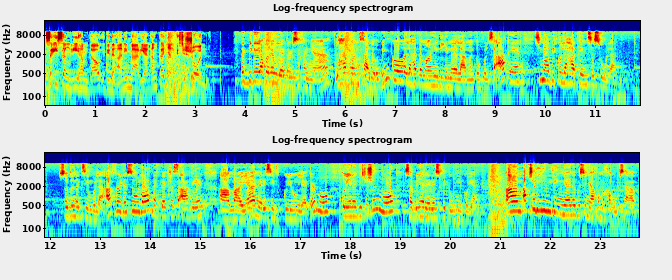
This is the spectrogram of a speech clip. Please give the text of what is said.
Sa isang liham daw, idinaan ni Marian ang kanyang desisyon. Nagbigay ako ng letter sa kanya. Lahat ng saloobin ko, lahat ng mga hindi niya nalalaman tungkol sa akin, sinabi ko lahat yun sa sulat. So doon nagsimula. After the sulat, nag-text siya sa akin, ah, Marian, na-receive ko yung letter mo. Kung yan ang desisyon mo, sabi niya, re-respetuhin ko yan. Um, actually, hiniling niya na gusto niya akong makausap.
